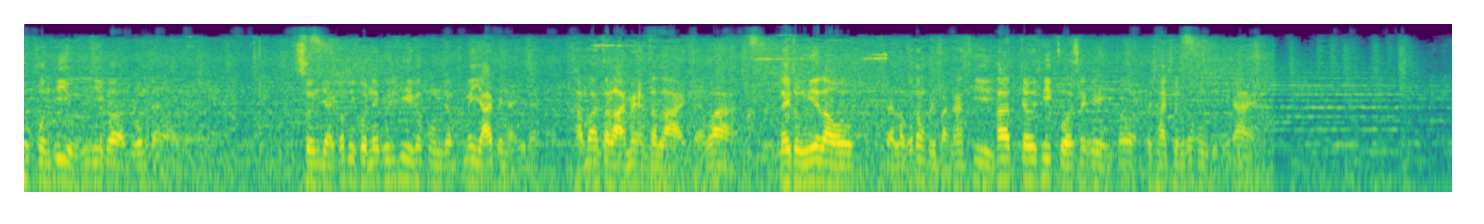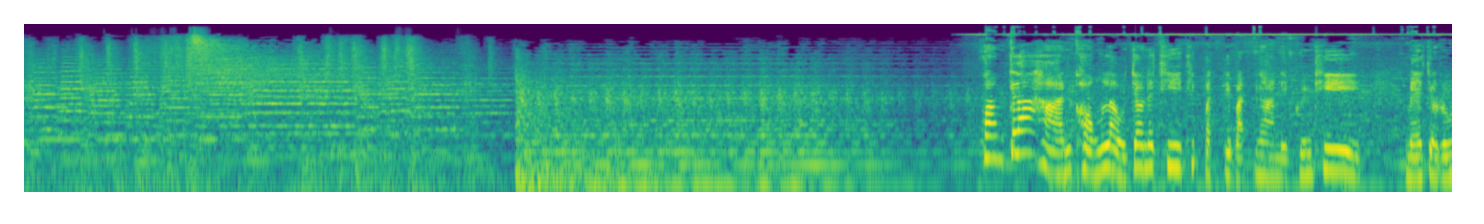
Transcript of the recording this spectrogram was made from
ทุกๆคนที่อยู่ที่นี่ก็ล้วนแต่ส่วนใหญ่ก็เป็นคนในพื้นที่ก็คงจะไม่ย้ายไปไหนนะถามว่าอันตรายไหมอันตราย แต่ว่าในตรงนี้เรา แต่เราก็ต้องปฏิบัติหน้าที่ ถ้าเจ้าหน้าที่กลัวซะเองก็ประชาชนก็คงอยู่ไม่ได้ความกล้าหาญของเหล่าเจ้าหน้าที่ที่ปฏิบัติงานในพื้นที่ แม้จะรู้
